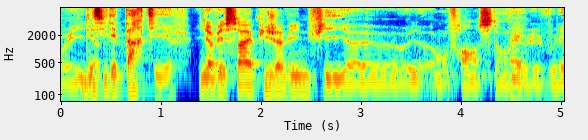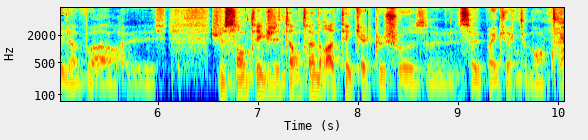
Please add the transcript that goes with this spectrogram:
oui, décidé de partir. Il y avait ça, et puis j'avais une fille euh, en France, donc je voulais la voir. je sentais que j'étais en train de rater quelque chose. Je ne savais pas exactement quoi.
